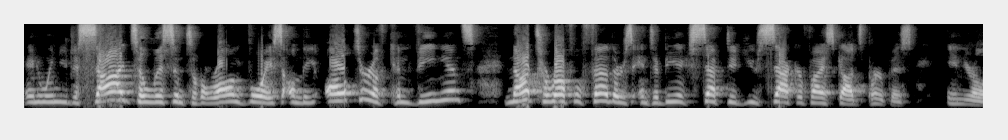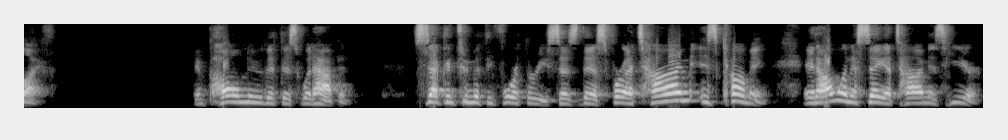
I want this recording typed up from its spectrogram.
And when you decide to listen to the wrong voice on the altar of convenience, not to ruffle feathers and to be accepted, you sacrifice God's purpose in your life. And Paul knew that this would happen. 2 Timothy 4 3 says this, For a time is coming, and I want to say a time is here,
